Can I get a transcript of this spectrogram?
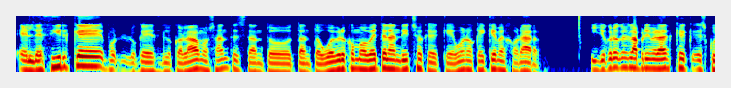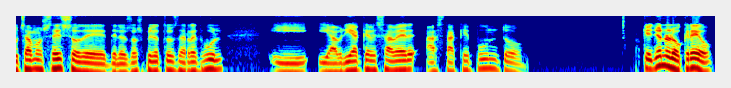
el decir que lo que lo que hablábamos antes tanto tanto Weber como Vettel han dicho que, bueno que hay que mejorar y yo creo que es la primera vez que escuchamos eso de, los dos pilotos de Red Bull y, habría que saber hasta qué punto que yo no lo creo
